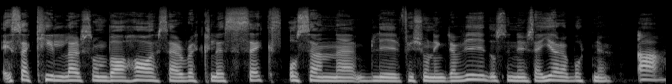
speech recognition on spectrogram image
eh, så killar som bara har så reckless sex och sen eh, blir personen gravid och sen är det så här, gör abort nu. Ja.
